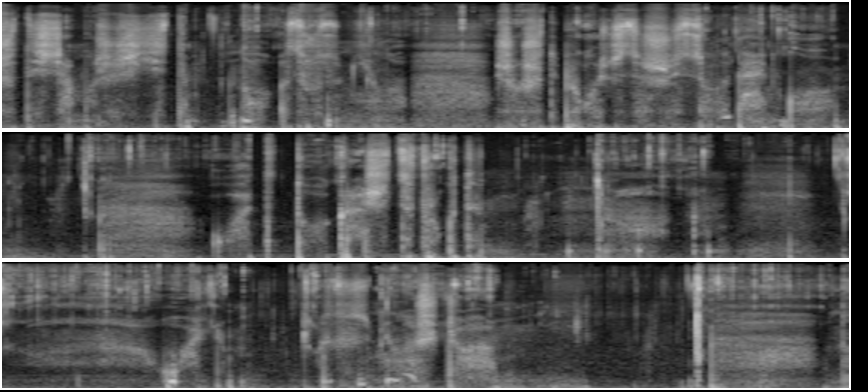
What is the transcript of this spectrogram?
Що ти ще можеш їсти? Ну, зрозуміло, що якщо тобі хочеться щось солоденького, от, то краще це фрукти. От, зрозуміло, що ну,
